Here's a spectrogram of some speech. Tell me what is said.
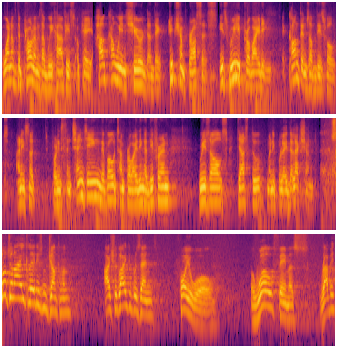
One of the problems that we have is okay, how can we ensure that the encryption process is really providing contents of these votes and it's not, for instance, changing the votes and providing a different results just to manipulate the election? So tonight, ladies and gentlemen, I should like to present for you all a world famous rabbit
